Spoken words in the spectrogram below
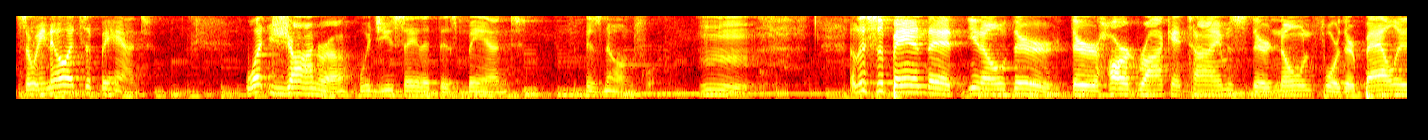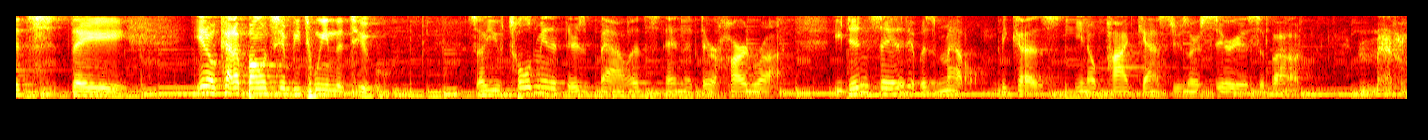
So we know it's a band. What genre would you say that this band is known for? Hmm. Now, this is a band that you know they're they're hard rock at times. They're known for their ballads. They, you know, kind of bouncing between the two. So you've told me that there's ballads and that they're hard rock. You didn't say that it was metal because you know podcasters are serious about metal.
